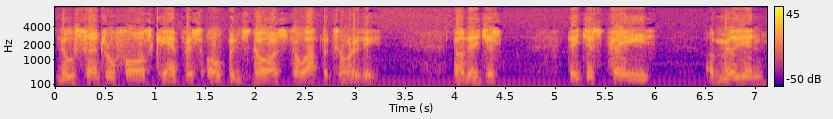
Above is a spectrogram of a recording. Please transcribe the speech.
New Central Falls campus opens doors to opportunity. Now they just they just paid a million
